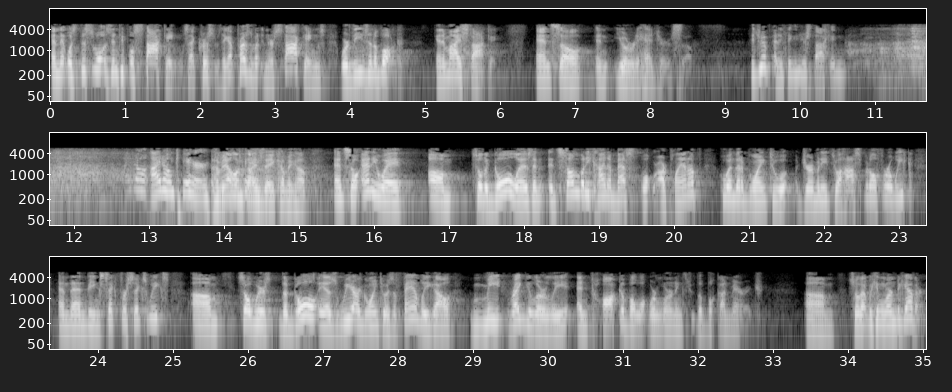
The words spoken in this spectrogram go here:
And that was, this is what was in people's stockings at Christmas. They got presents, but in their stockings were these in a book. And in my stocking. And so, and you already had yours, so. Did you have anything in your stocking? I don't, I don't care. Valentine's Day coming up. And so anyway, um, so the goal is, and, and somebody kind of messed our plan up, who ended up going to Germany to a hospital for a week and then being sick for six weeks. Um, so we're, the goal is we are going to, as a family, go meet regularly and talk about what we're learning through the book on marriage, um, so that we can learn together.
